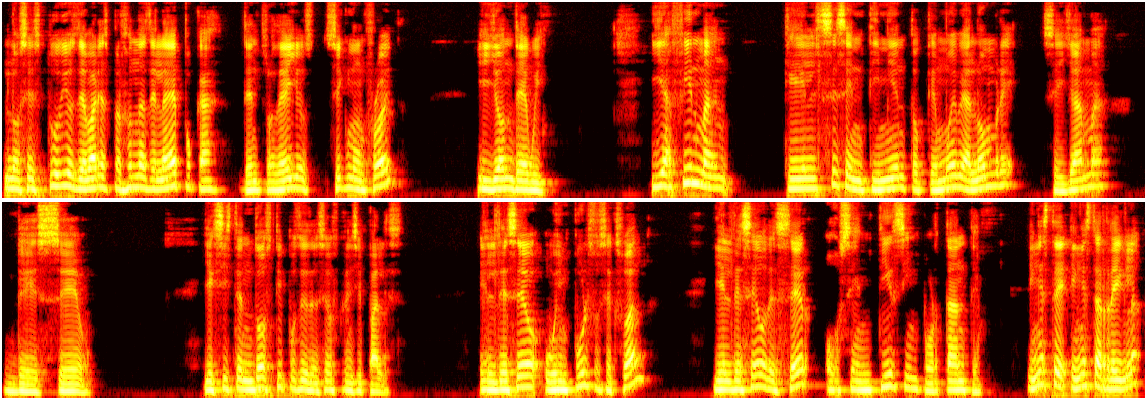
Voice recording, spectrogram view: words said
los estudios de varias personas de la época, dentro de ellos Sigmund Freud y John Dewey, y afirman que ese sentimiento que mueve al hombre se llama deseo. Y existen dos tipos de deseos principales. El deseo o impulso sexual y el deseo de ser o sentirse importante. En, este, en esta regla,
